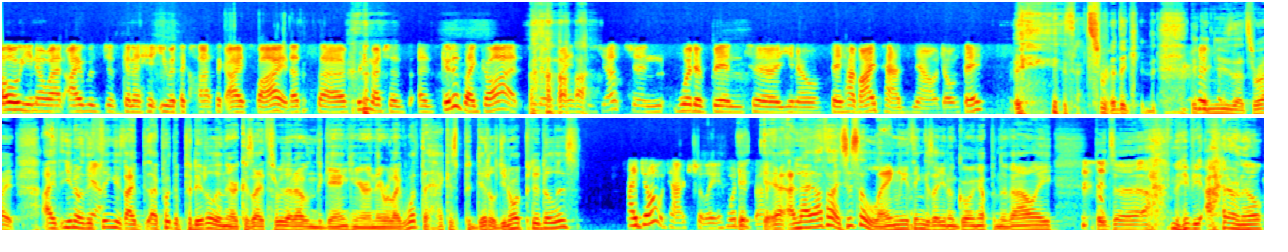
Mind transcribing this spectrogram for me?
Oh, you know what? I was just going to hit you with the classic I Spy. That's uh, pretty much as, as good as I got. You know, my suggestion would have been to, you know, they have iPads now, don't they? that's right. They can, they can use. That's right. I, you know, the yeah. thing is, I, I put the padiddle in there because I threw that out in the gang here, and they were like, "What the heck is padiddle? Do you know what padiddle is?" I don't actually. What is that? And I thought, is this a Langley thing? Because you know, growing up in the valley, it's uh, maybe I don't know.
